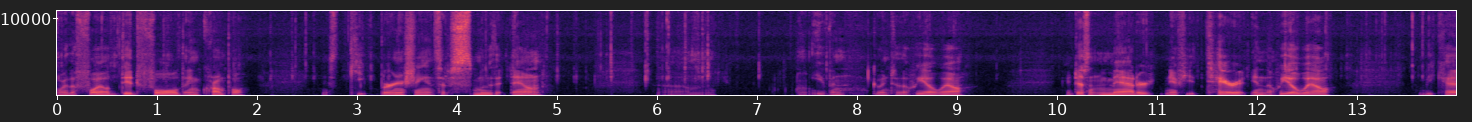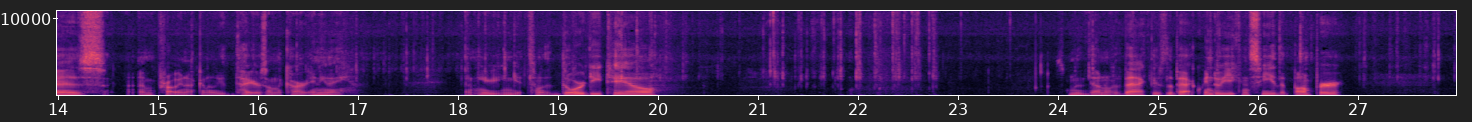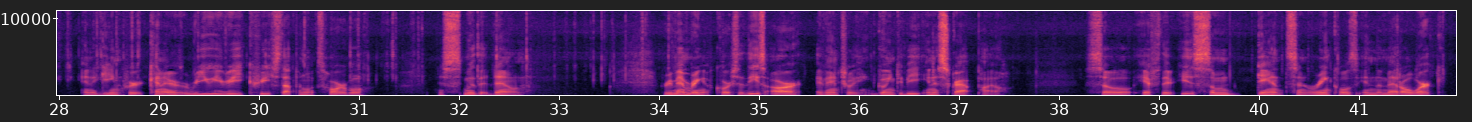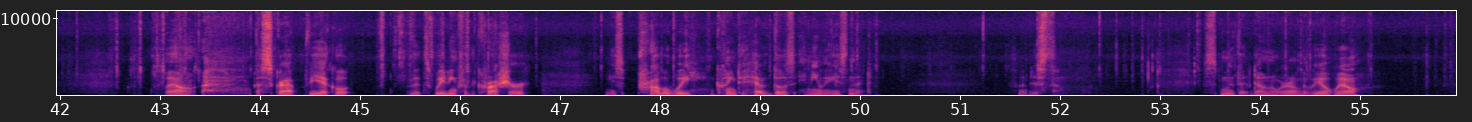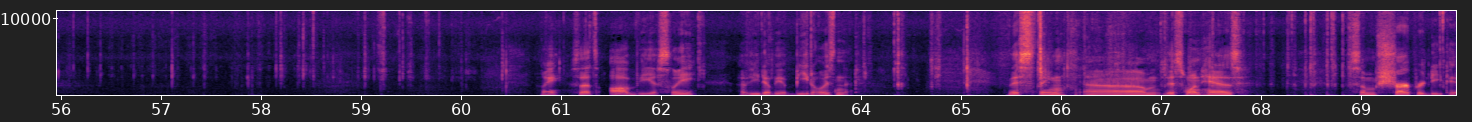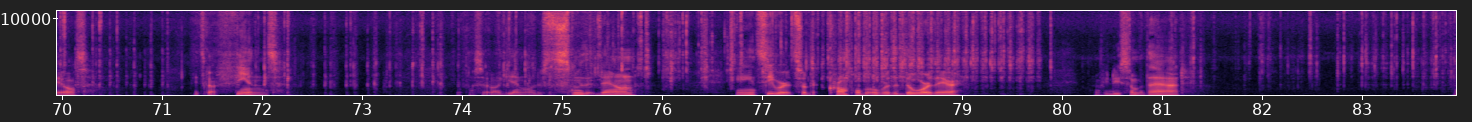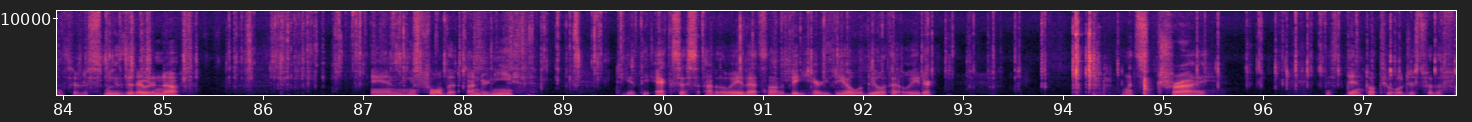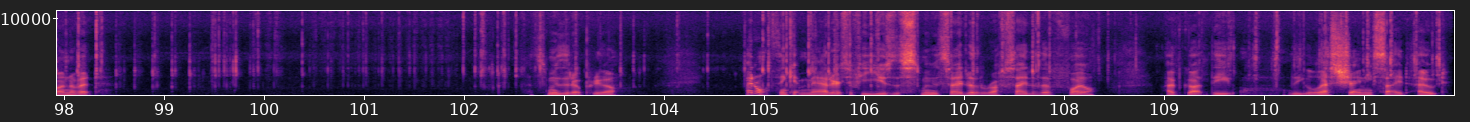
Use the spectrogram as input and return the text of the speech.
where the foil did fold and crumple, just keep burnishing and sort of smooth it down. Um, even go into the wheel well. It doesn't matter if you tear it in the wheel well because I'm probably not going to leave the tires on the car anyway. And here you can get some of the door detail. Smooth down over the back. There's the back window you can see, the bumper. And again, where it kind of really, really creased up and looks horrible, just smooth it down. Remembering, of course, that these are eventually going to be in a scrap pile. So if there is some dents and wrinkles in the metalwork, well, a scrap vehicle that's waiting for the crusher is probably going to have those anyway, isn't it? So just smooth that down around the wheel well. Okay, so that's obviously a VW Beetle, isn't it? this thing. Um, this one has some sharper details. It's got fins. So again, we'll just smooth it down. And you can see where it's sort of crumpled over the door there. If you do some of that, that sort of smooths it out enough. And you can fold it underneath to get the excess out of the way. That's not a big hairy deal. We'll deal with that later. Let's try this dental tool just for the fun of it. Smooths it out pretty well. I don't think it matters if you use the smooth side or the rough side of the foil. I've got the the less shiny side out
